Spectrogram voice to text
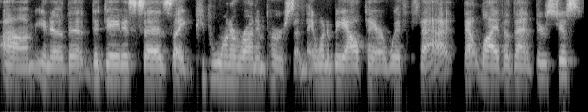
um, you know, the the data says like people want to run in person. They want to be out there with that that live event. There's just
